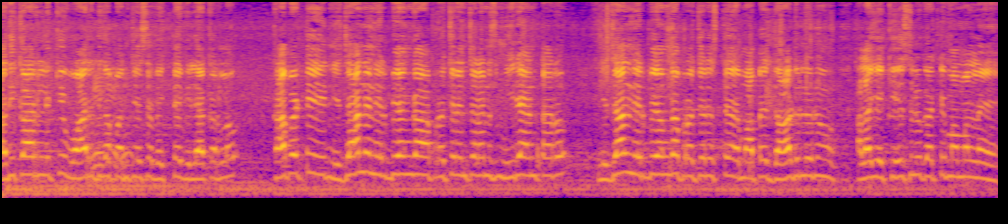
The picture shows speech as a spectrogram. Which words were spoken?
అధికారులకి వారిదిగా పనిచేసే వ్యక్తే విలేకరులు. కాబట్టి నిజాన్ని నిర్భయంగా ప్రచురించాలని మీరే అంటారు. నిజాలు నిర్భయంగా ప్రచురిస్తే మాపై దాడులను అలాగే కేసులు కట్టి మమ్మల్ని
